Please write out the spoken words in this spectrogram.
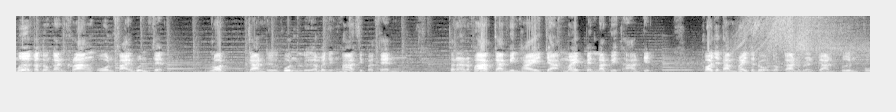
เมื่อกระทรวงการคลังโอนขายหุ้นเสร็จ ลดการถือหุ้นเหลือไม่ถึง 50%สถานภาพการบินไทยจะไม่เป็นรัฐวิสาหกิจ ก็จะทำให้สะดวกต่อการดำเนินการฟื้นฟู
